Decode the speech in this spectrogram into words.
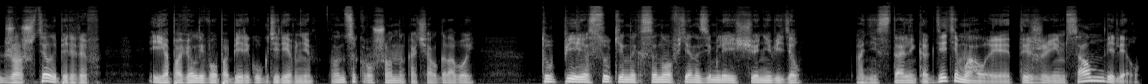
«Джош, сделай перерыв» и я повел его по берегу к деревне. Он сокрушенно качал головой. «Тупее сукиных сынов я на земле еще не видел». «Они стали как дети малые, ты же им сам велел».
